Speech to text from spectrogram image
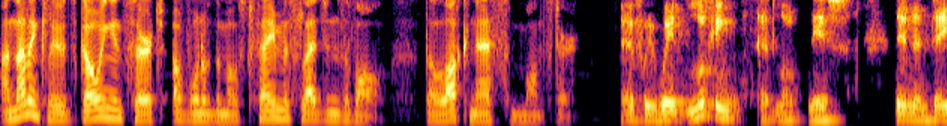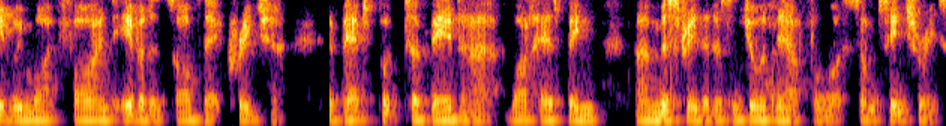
And that includes going in search of one of the most famous legends of all, the Loch Ness Monster. If we went looking at Loch Ness, then indeed we might find evidence of that creature and perhaps put to bed uh, what has been a mystery that has endured now for some centuries.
